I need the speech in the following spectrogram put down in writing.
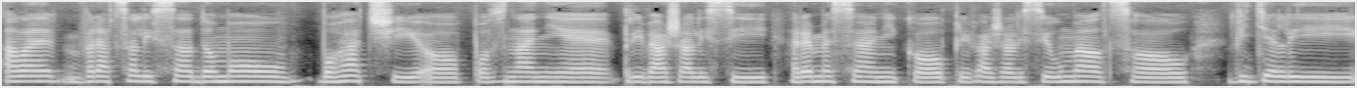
ale vracali sa domov bohatší o poznanie, privážali si remeselníkov, privážali si umelcov, videli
